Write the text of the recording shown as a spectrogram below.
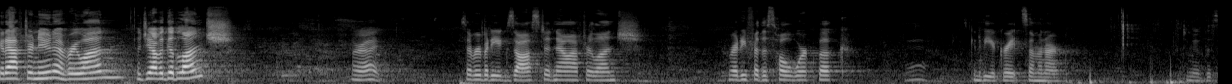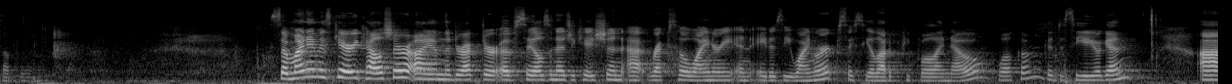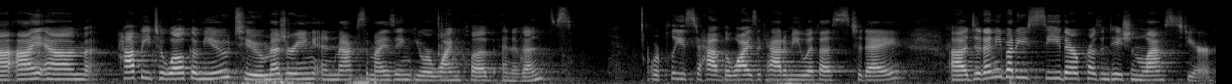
Good afternoon, everyone. Did you have a good lunch? All right. Is everybody exhausted now after lunch? Ready for this whole workbook? Yeah. It's going to be a great seminar. To move this up a little. So, my name is Carrie Kalsher. I am the Director of Sales and Education at Rex Hill Winery and A to Z Wineworks. I see a lot of people I know. Welcome. Good to see you again. Uh, I am happy to welcome you to Measuring and Maximizing Your Wine Club and Events. We're pleased to have the Wise Academy with us today. Uh, did anybody see their presentation last year?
